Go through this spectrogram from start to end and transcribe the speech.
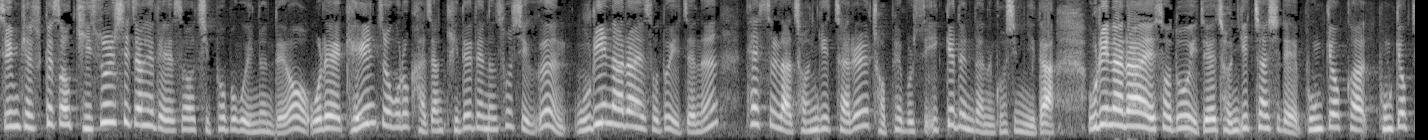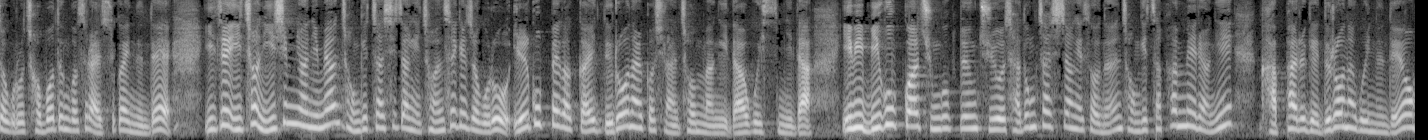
지금 계속해서 기술 시장에 대해서 짚어보고 있는데요. 올해 개인적으로 가장 기대되는 소식은 우리나라에서도 이제는 테슬라 전기차를 접해볼 수 있게 된다는 것입니다. 우리나라에서도 이제 전기차 시대 본격화, 본격적으로 접어든 것을 알 수가 있는데 이제 2020년이면 전기차 시장이 전 세계적으로 7배 가까이 늘어날 것이라는 전망이 나오고 있습니다. 이미 미국과 중국 등 주요 자동차 시장에서는 전기차 판매량이 가파르게 늘어나고 있는데요.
